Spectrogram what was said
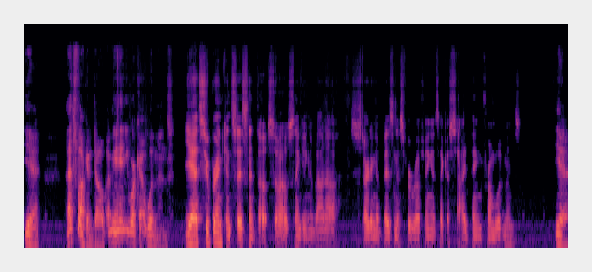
Yeah, that's fucking dope. I mean, and you work at Woodman's. Yeah, it's super inconsistent though, so I was thinking about uh starting a business for roofing as like a side thing from Woodman's. Yeah,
